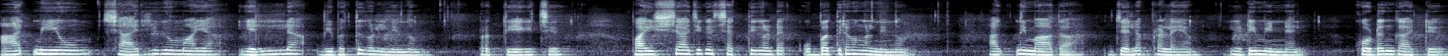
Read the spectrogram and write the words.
ആത്മീയവും ശാരീരികവുമായ എല്ലാ വിപത്തുകളിൽ നിന്നും പ്രത്യേകിച്ച് പൈശാചിക ശക്തികളുടെ ഉപദ്രവങ്ങളിൽ നിന്നും അഗ്നിമാത ജലപ്രളയം ഇടിമിന്നൽ കൊടുങ്കാറ്റ്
